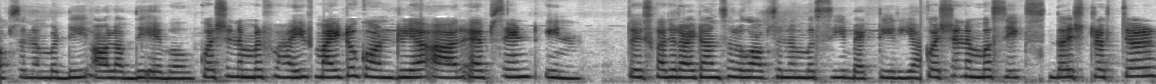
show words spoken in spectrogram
option number D all of the above question number five mitochondria are absent in तो इसका जो राइट आंसर होगा option number C bacteria question number six the structure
